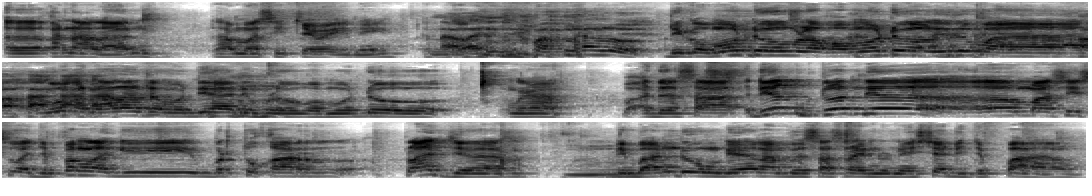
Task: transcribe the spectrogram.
eh, kenalan sama si cewek ini. Kenalan di mana lu? di Komodo Pulau Komodo itu pak. Gua kenalan sama dia di Pulau Komodo. Nah pada saat dia kebetulan dia eh, mahasiswa Jepang lagi bertukar pelajar di Bandung dia ngambil sastra Indonesia di Jepang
